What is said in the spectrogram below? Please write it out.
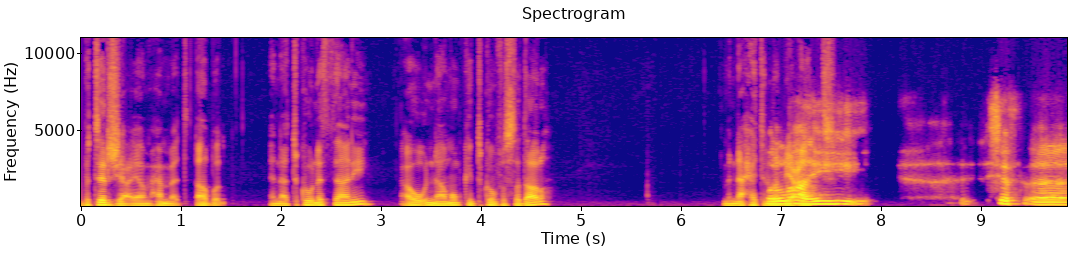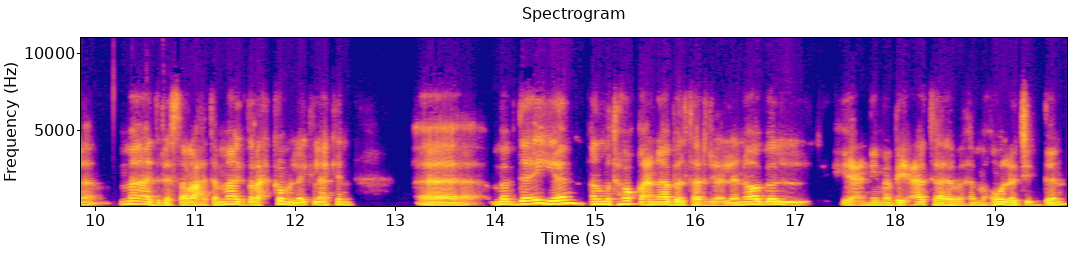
بترجع يا محمد أبل إنها تكون الثاني أو إنها ممكن تكون في الصدارة؟ من ناحية المبيعات والله شوف ما أدري صراحة ما أقدر أحكم لك لكن آه، مبدئيا المتوقع إن أبل ترجع لأن أبل يعني مبيعاتها مهولة جدا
